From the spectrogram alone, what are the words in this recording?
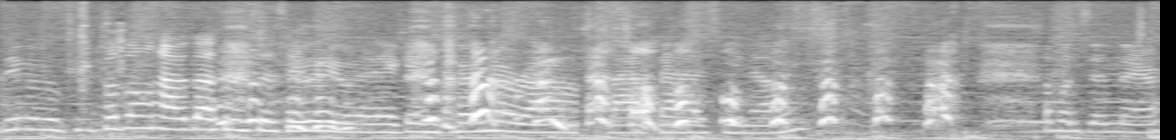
Dude. People don't have that sensitivity where they can turn around that fast, you know? Someone's in there.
